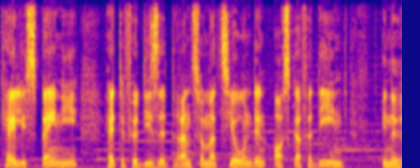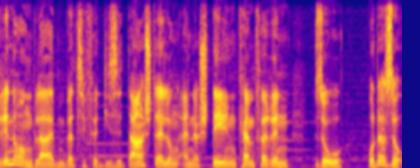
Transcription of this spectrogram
Kaylee Spaney hätte für diese Transformation den Oscar verdient. In Erinnerung bleiben wird sie für diese Darstellung einer stillen Kämpferin so oder so.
